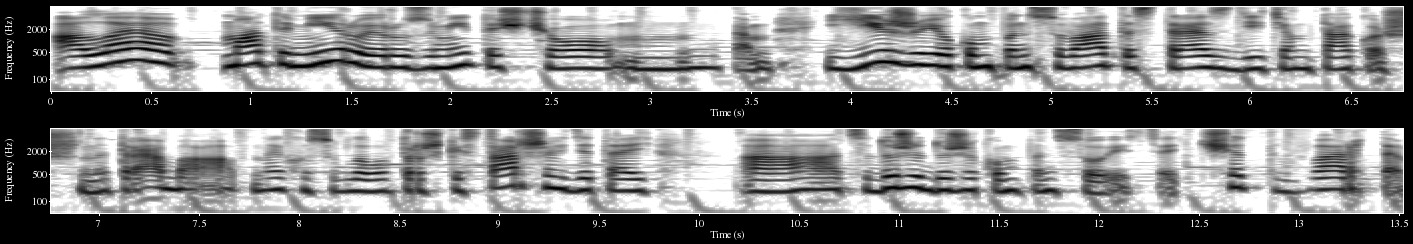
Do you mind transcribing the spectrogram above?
Але мати міру і розуміти, що там їжею компенсувати стрес дітям також не треба, а в них, особливо в трошки старших дітей, це дуже дуже компенсується. Четверте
